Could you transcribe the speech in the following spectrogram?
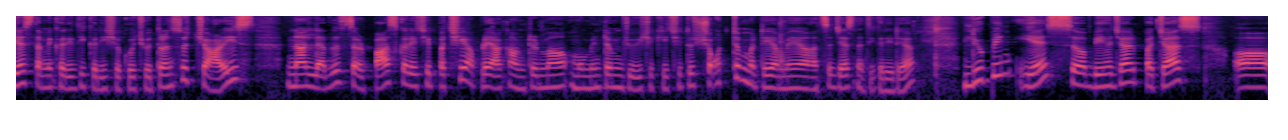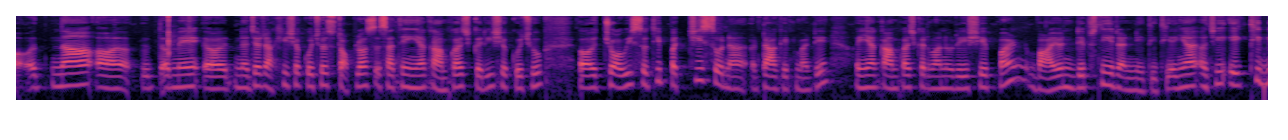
યસ તમે ખરીદી કરી શકો છો. ત્રણસો ચાળીસના લેવલ સરપાસ કરે છે. પછી આપણે આ કાઉન્ટરમાં મોમેન્ટમ જોઈ શકીએ છીએ. તો શોર્ટ ટર્મ માટે અમે સજેસ્ટ નથી કરી રહ્યા. લ્યુપિન યસ બે હજાર પચાસ ના તમે નજર રાખી શકો છો સ્ટોપ લોસ સાથે અહીંયા કામકાજ કરી શકો છો. ચોવીસોથી પચીસોના ટાર્ગેટ માટે અહીંયા કામકાજ કરવાનું રહેશે પણ બાયોન ડિપ્સની રણનીતિથી. અહીંયા હજી એકથી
